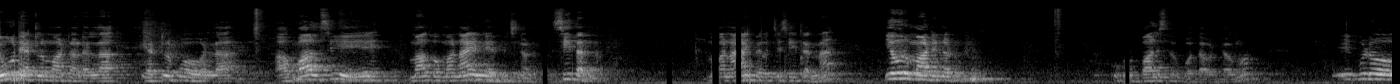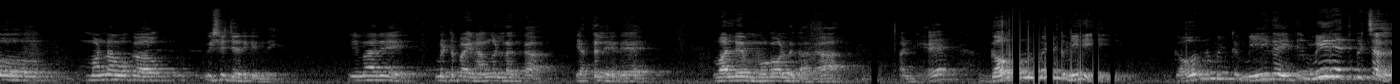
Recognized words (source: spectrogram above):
ఎవరు ఎట్లా మాట్లాడాలా ఎట్లా పోవాలా? ఆ పాలసీ మాకు మా నాయన నేర్పించినాడు సీతన్న. మా నాయన పేరు వచ్చే సీతన్న. ఎవరు మాటినట్టు ఒక పాలసీతో పోతా ఉంటాము. ఇప్పుడు మొన్న ఒక విషయం జరిగింది. ఈ మరి మిట్ట పైన అంగుళ్ళంతా ఎత్తలేదే వాళ్ళేం మగవాళ్ళు కాదా? అంటే గవర్నమెంట్ మీది గవర్నమెంట్ మీదైతే మీరు ఎత్తిపించాల?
